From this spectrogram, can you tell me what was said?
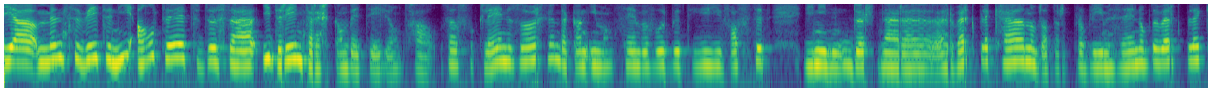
Ja, mensen weten niet altijd dus dat iedereen terecht kan bij teleonthaal. Zelfs voor kleine zorgen. Dat kan iemand zijn bijvoorbeeld die vastzit, die niet durft naar uh, haar werkplek gaan, omdat er problemen zijn op de werkplek.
